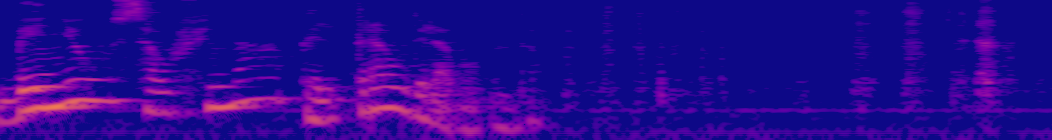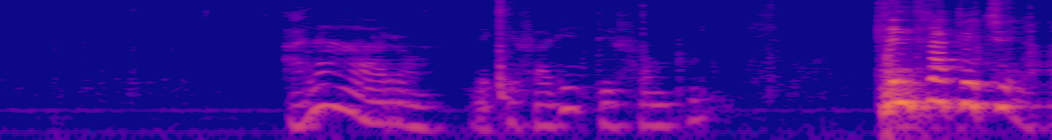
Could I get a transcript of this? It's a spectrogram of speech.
veniu sau fina pel trau de la bunda. A l'arron de que faguet e fan puli, entrapet una.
